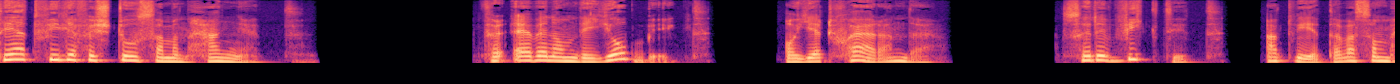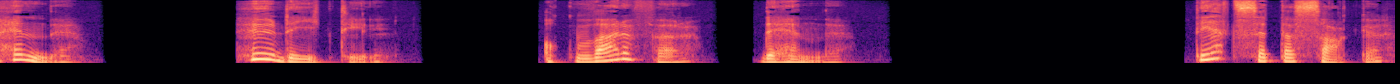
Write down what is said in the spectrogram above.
Det är att vilja förstå sammanhanget. För även om det är jobbigt och hjärtskärande så är det viktigt att veta vad som hände hur det gick till och varför det hände. Det är att sätta saker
